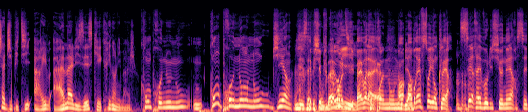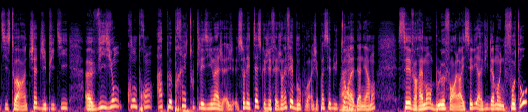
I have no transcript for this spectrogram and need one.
ChatGPT arrive à analyser ce qui est écrit dans l'image. Comprenons-nous, comprenons-nous bien, les amis. Je sais plus bah comment on dit. Bah voilà. En, bien. en, bref, soyons clairs. C'est révolutionnaire cette histoire. Hein. ChatGPT Vision comprend à peu près toutes les images. Sur les tests que j'ai fait, j'en ai fait beaucoup. Hein. J'ai passé du temps là dernièrement. C'est vraiment bluffant. Alors, il sait lire évidemment une photo.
